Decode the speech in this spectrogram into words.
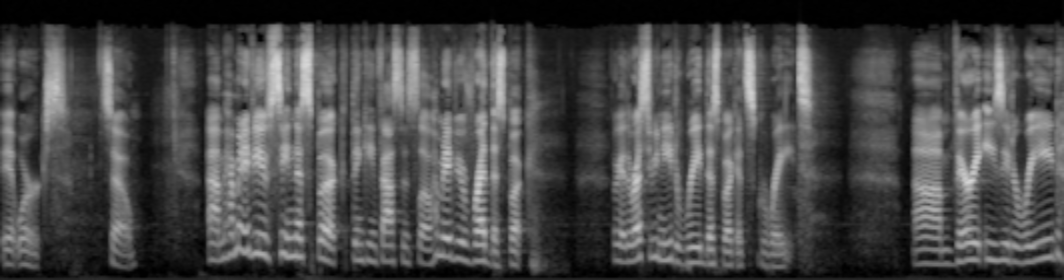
it works. So, um, how many of you have seen this book, Thinking Fast and Slow? How many of you have read this book? Okay, the rest of you need to read this book. It's great. Um, very easy to read.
